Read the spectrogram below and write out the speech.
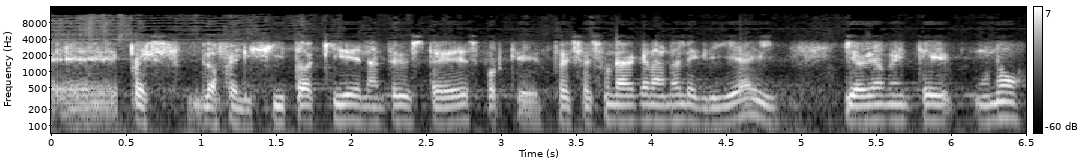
eh, pues lo felicito aquí delante de ustedes porque pues es una gran alegría y, y obviamente uno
